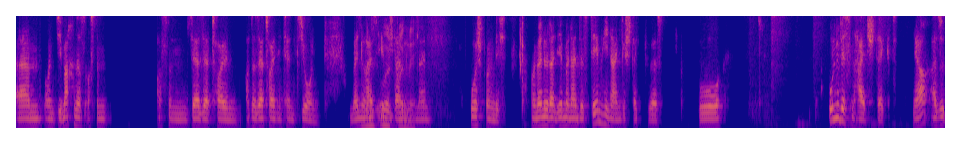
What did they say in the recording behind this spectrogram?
Ähm, und sie machen das aus einem, aus einem sehr, sehr tollen, aus einer sehr tollen Intention. Und wenn du halt eben dann, ursprünglich. Und wenn du dann eben in ein System hineingesteckt wirst, wo Unwissenheit steckt, ja, also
